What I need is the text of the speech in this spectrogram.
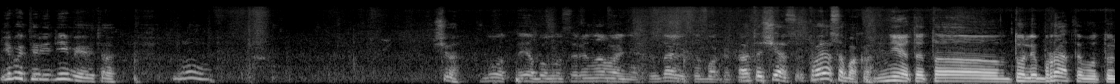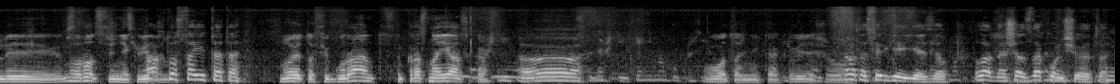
И вы перед ними это, ну, что? Ну Вот, я был на соревнованиях. Видали собака? Это сейчас твоя собака? Нет, это то ли брат его, то ли ну, родственник. А видно. кто стоит это? Ну, это фигурант Красноярска. А, Подожди, я не могу просто. Вот они, как видишь его. ну, это Сергей ездил. Ладно, сейчас закончу это.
